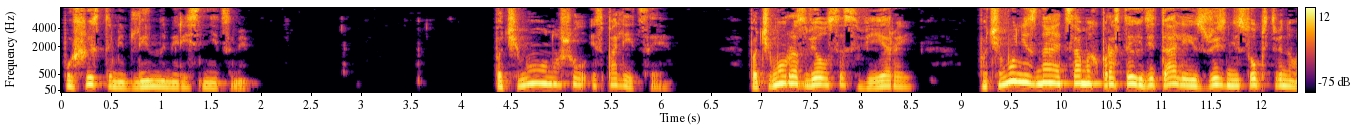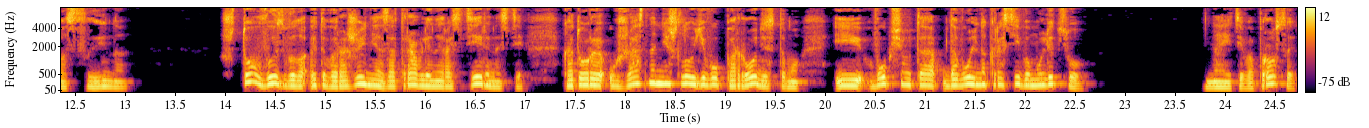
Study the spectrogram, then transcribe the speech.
пушистыми длинными ресницами. Почему он ушел из полиции? Почему развелся с Верой? Почему не знает самых простых деталей из жизни собственного сына? Что вызвало это выражение затравленной растерянности, которое ужасно не шло его породистому и, в общем-то, довольно красивому лицу? На эти вопросы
